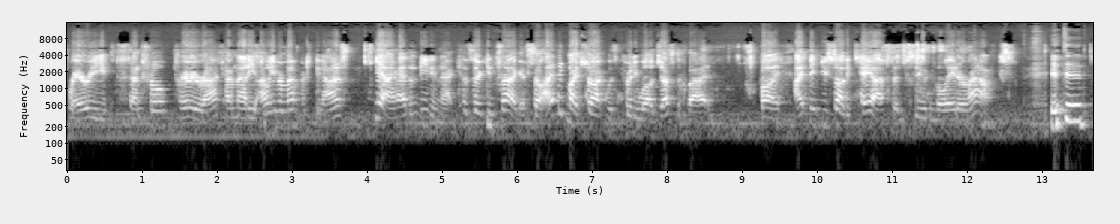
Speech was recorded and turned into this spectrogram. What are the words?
Prairie Central, Prairie Rock. I'm not. e- I don't even remember to be honest. Yeah, I had them beating that because they're Gonzaga. So I think my chalk was pretty well justified. But I think you saw the chaos that ensued in the later rounds. It did.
